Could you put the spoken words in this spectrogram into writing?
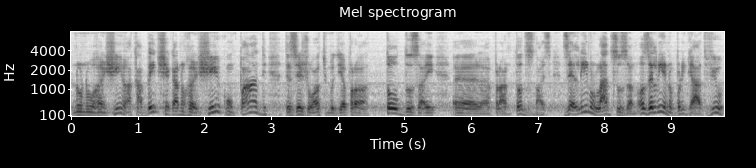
no, no ranchinho. Acabei de chegar no ranchinho, compadre. Desejo um ótimo dia para todos aí, é, para todos nós. Zelino lá de Suzano. Ô Zelino, obrigado, viu?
